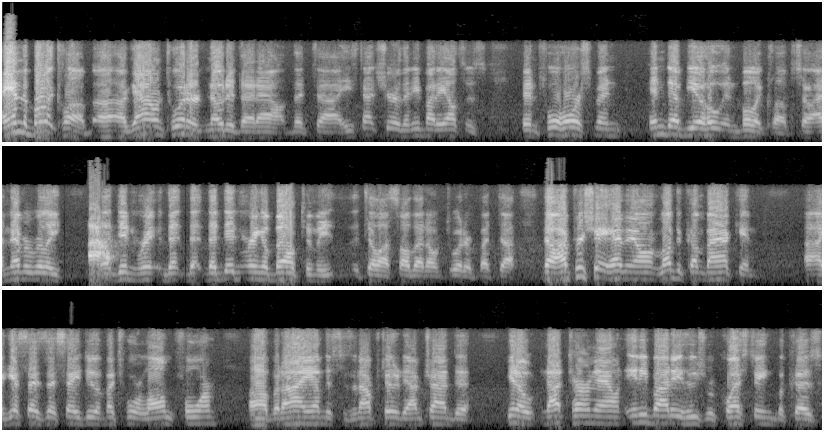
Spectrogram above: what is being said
and the Bullet Club. Uh, a guy on Twitter noted that out that uh, he's not sure that anybody else has been Four Horsemen, NWO, and Bullet Club. So I never really that didn't ring that, that, that didn't ring a bell to me until I saw that on Twitter. But uh, no, I appreciate having me on. Love to come back and uh, I guess as they say, do a much more long form. Uh, but I am. This is an opportunity. I'm trying to, you know, not turn down anybody who's requesting because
